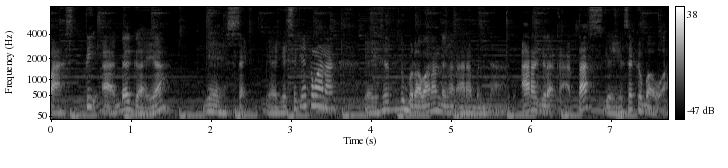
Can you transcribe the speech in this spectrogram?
pasti ada gaya gesek. Gaya geseknya ke mana? Gaya gesek itu berlawanan dengan arah benda. Arah gerak ke atas, gaya gesek ke bawah.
